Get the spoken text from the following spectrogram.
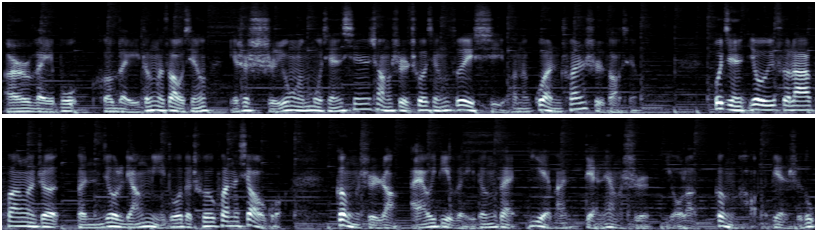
而尾部和尾灯的造型，也是使用了目前新上市车型最喜欢的贯穿式造型，不仅又一次拉宽了这本就两米多的车宽的效果。更是让 LED 尾灯在夜晚点亮时有了更好的辨识度。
